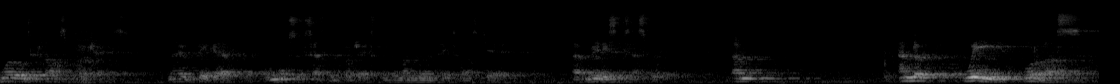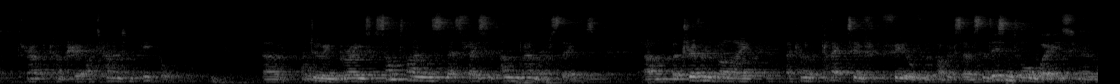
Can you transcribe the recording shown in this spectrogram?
world-class projects. No bigger or more successful projects than the London Olympics last year. Uh, really successfully. Um, and look, we, all of us, throughout the country, are talented people. Uh, doing great, sometimes, let's face it, unglamorous things, um, but driven by a kind of collective feel for the public service that isn't always you know,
